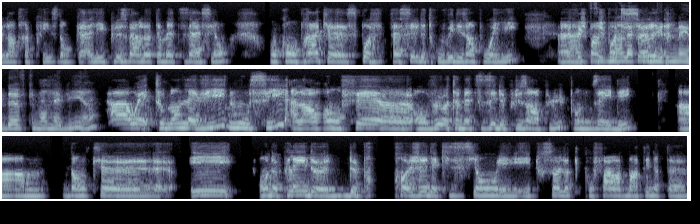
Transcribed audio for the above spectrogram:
l'entreprise, donc aller plus vers l'automatisation on comprend que c'est pas facile de trouver des employés. Euh, je pense pas la pénurie de main-d'œuvre, tout le monde la vit, hein? Ah oui, tout le monde la vit, nous aussi. Alors, on fait, euh, on veut automatiser de plus en plus pour nous aider. Hum, donc, euh, et on a plein de, projets d'acquisition et, tout ça là, pour faire augmenter notre,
